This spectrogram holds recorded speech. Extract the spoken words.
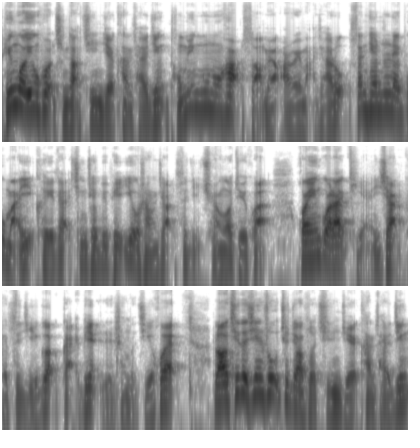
苹果用户请到齐俊杰看财经同名公众号，扫描二维码加入，三天之内不满意，可以在星球 PP 右上角自己全额退款。欢迎过来体验一下，给自己一个改变人生的机会。老齐的新书就叫做《齐俊杰看看财经》，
